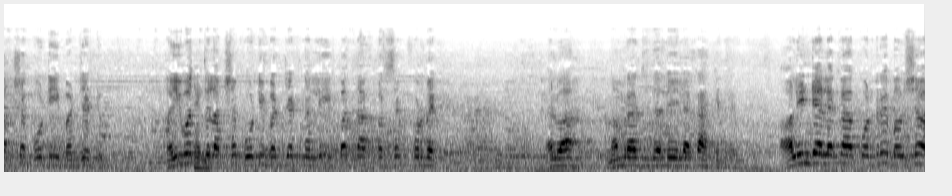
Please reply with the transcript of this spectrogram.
ಲಕ್ಷ ಕೋಟಿ ಬಜೆಟ್. ಐವತ್ತು ಲಕ್ಷ ಕೋಟಿ ಬಜೆಟ್ನಲ್ಲಿ ಇಪ್ಪತ್ನಾಲ್ಕು ಪರ್ಸೆಂಟ್ ಕೊಡಬೇಕು. ಅಲ್ವಾ? ನಮ್ಮ ರಾಜ್ಯದಲ್ಲಿ ಲೆಕ್ಕ ಹಾಕಿದ್ರೆ ಆಲ್ ಇಂಡಿಯಾ ಲೆಕ್ಕ ಹಾಕ್ಕೊಂಡ್ರೆ ಬಹುಶಃ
